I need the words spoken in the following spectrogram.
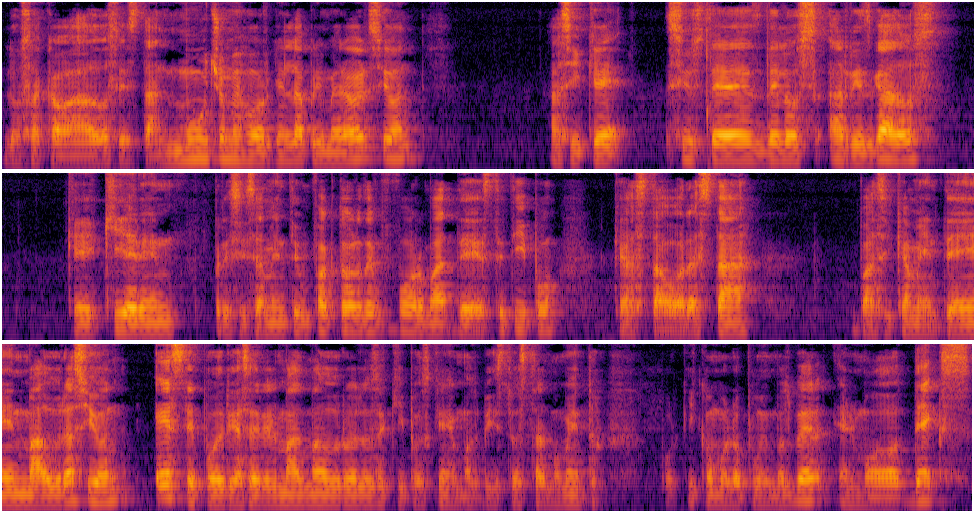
los acabados están mucho mejor que en la primera versión. Así que si ustedes de los arriesgados que quieren precisamente un factor de forma de este tipo, que hasta ahora está básicamente en maduración, este podría ser el más maduro de los equipos que hemos visto hasta el momento. Y como lo pudimos ver, el modo DEX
